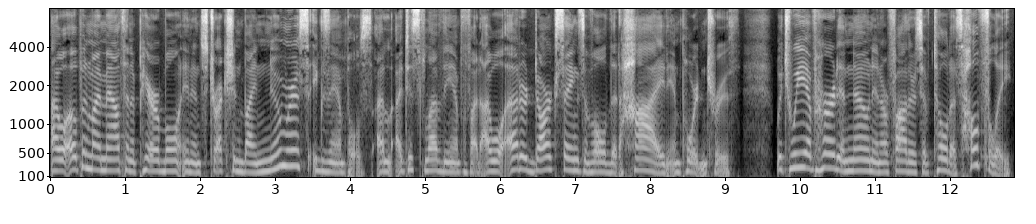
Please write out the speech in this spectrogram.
I will open my mouth in a parable in instruction by numerous examples. I, I just love the Amplified. I will utter dark sayings of old that hide important truth, which we have heard and known and our fathers have told us. Hopefully,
